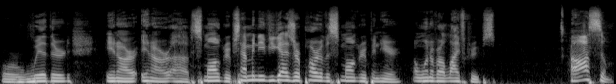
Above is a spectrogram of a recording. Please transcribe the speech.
or withered in our in our uh, small groups. How many of you guys are part of a small group in here? Or one of our life groups? Awesome.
